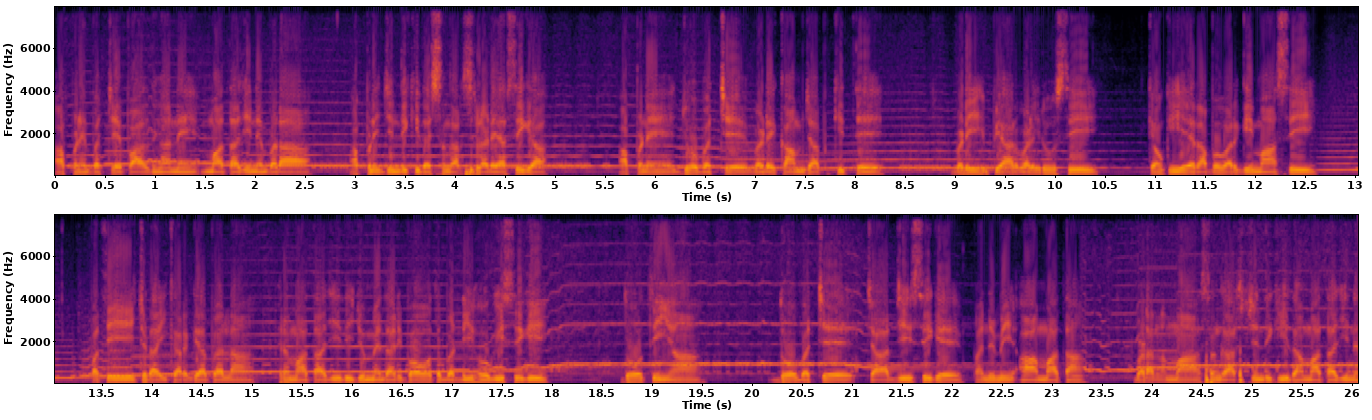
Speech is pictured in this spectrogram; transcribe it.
ਆਪਣੇ ਬੱਚੇ ਪਾਲਦੀਆਂ ਨੇ। ਮਾਤਾ ਜੀ ਨੇ ਬੜਾ ਆਪਣੀ ਜ਼ਿੰਦਗੀ ਦਾ ਸੰਘਰਸ਼ ਲੜਿਆ ਸੀਗਾ। ਆਪਣੇ ਜੋ ਬੱਚੇ ਬੜੇ ਕਾਮਯਾਬ ਕੀਤੇ, ਬੜੀ ਪਿਆਰ ਵਾਲੀ ਰੂਹ ਸੀ, ਕਿਉਂਕਿ ਇਹ ਰੱਬ ਵਰਗੀ ਮਾਂ ਸੀ। ਪਤੀ ਚੜ੍ਹਾਈ ਕਰ ਗਿਆ ਪਹਿਲਾਂ। ਫਿਰ ਮਾਤਾ ਜੀ ਦੀ ਜ਼ਿੰਮੇਵਾਰੀ ਬਹੁਤ ਵੱਡੀ ਹੋ ਗਈ ਸੀਗੀ। ਦੋ ਧੀਆਂ, ਦੋ ਬੱਚੇ, ਚਾਰ ਜੀ ਸੀਗੇ, ਪੰਜਵੀਂ ਆ ਮਾਤਾ। ਬੜਾ ਲੰਮਾ ਸੰਘਰਸ਼ ਜ਼ਿੰਦਗੀ ਦਾ ਮਾਤਾ ਜੀ ਨੇ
